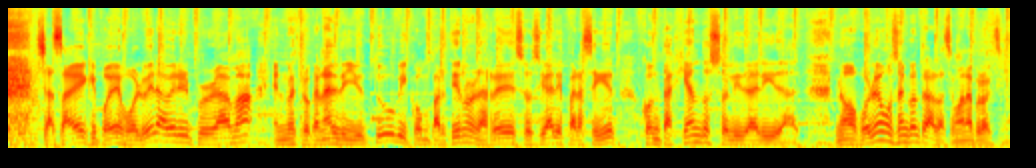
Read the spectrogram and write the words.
Ya sabés que podés volver a ver el programa en nuestro canal de YouTube y compartirlo en las redes sociales para seguir contagiando solidaridad. Nos volvemos a encontrar la semana próxima.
